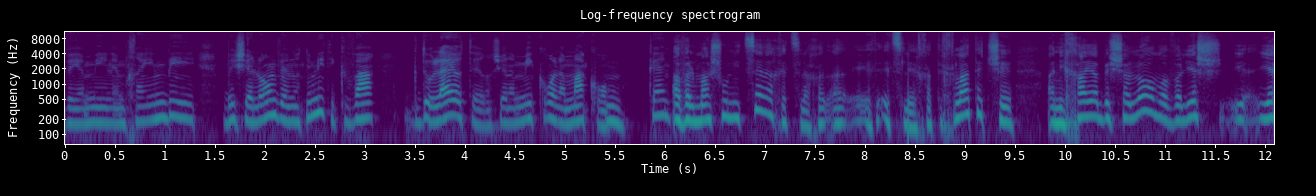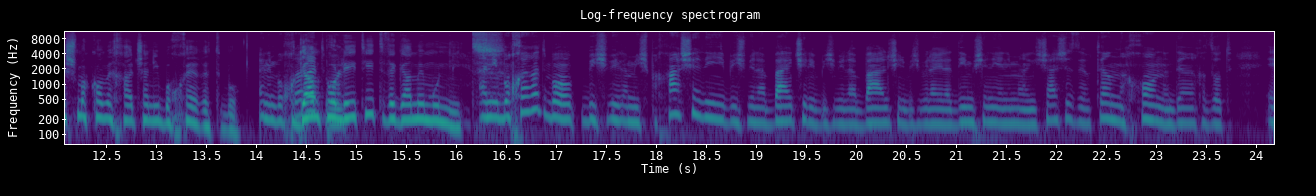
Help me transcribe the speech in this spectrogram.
וימין, הם חיים בי בשלום, והם נותנים לי תקווה גדולה יותר, של המיקרו למקרו. Mm. כן. אבל משהו ניצח אצלך, אצלך. את החלטת שאני חיה בשלום, אבל יש, יש מקום אחד שאני בוחרת בו. אני בוחרת גם בו. גם פוליטית וגם אמונית. אני בוחרת בו בשביל המשפחה שלי, בשביל הבית שלי, בשביל הבעל שלי, בשביל הילדים שלי. אני מרגישה שזה יותר נכון, הדרך הזאת, אה,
